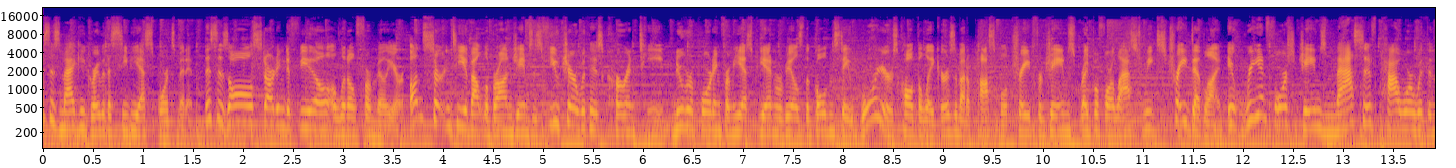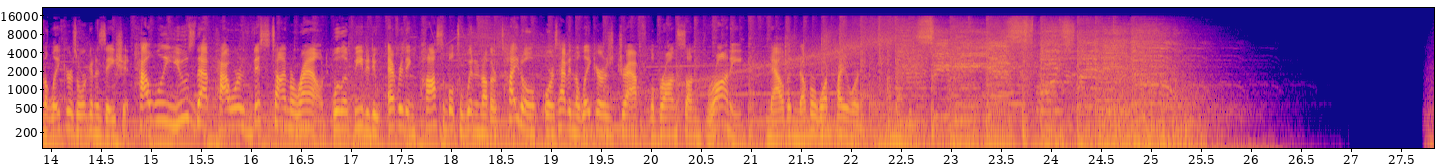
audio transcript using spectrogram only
This is Maggie Gray with a CBS Sports Minute. This is all starting to feel a little familiar. Uncertainty about LeBron James's future with his current team. New reporting from ESPN reveals the Golden State Warriors called the Lakers about a possible trade for James right before last week's trade deadline. It reinforced James' massive power within the Lakers organization. How will he use that power this time around? Will it be to do everything possible to win another title, or is having the Lakers draft LeBron's son Bronny now the number one priority?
